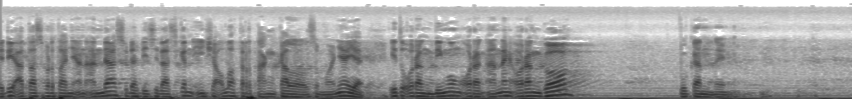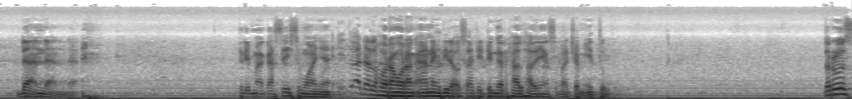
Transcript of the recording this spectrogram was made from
Jadi atas pertanyaan Anda sudah dijelaskan insya Allah tertangkal semuanya ya. Itu orang bingung, orang aneh, orang go bukan ya. Ndak, ndak, ndak. Terima kasih semuanya. Itu adalah orang-orang aneh, tidak usah didengar hal-hal yang semacam itu. Terus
